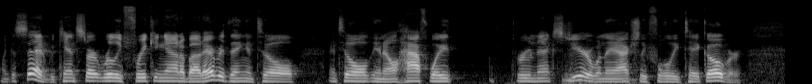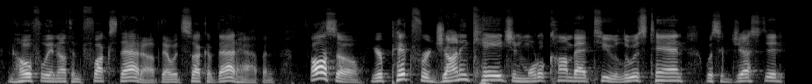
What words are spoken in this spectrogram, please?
Like I said, we can't start really freaking out about everything until until you know halfway through next year when they actually fully take over and hopefully nothing fucks that up. That would suck if that happened. Also, your pick for Johnny Cage in Mortal Kombat 2, Lewis Tan was suggested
